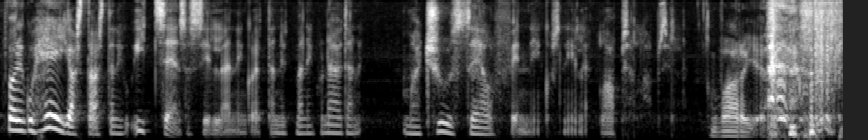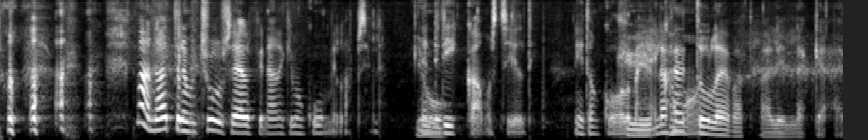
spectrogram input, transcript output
sit voi niinku heijastaa sitä niinku itseensä silleen, niinku, että nyt mä niinku näytän my true selfin niinku niille lapsen lapsille. Varjele. Mä oon näyttänyt mun true selfin ainakin mun kummilapsille. Joo. ne dikkaa musta silti. Niitä on kolme. Kyllä he tulevat välillä käy.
